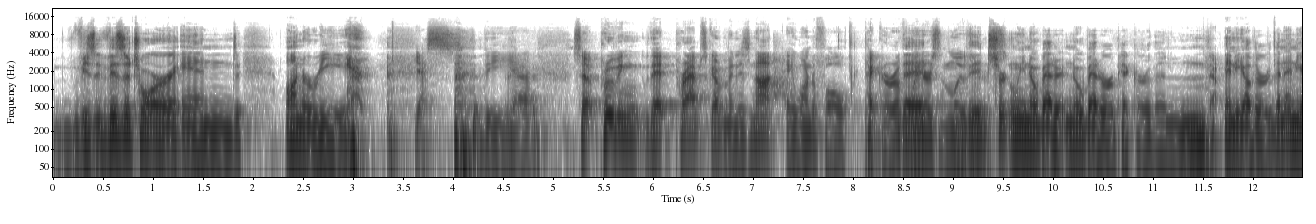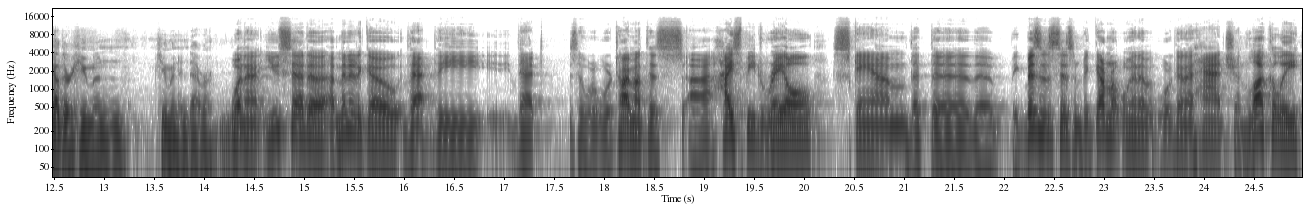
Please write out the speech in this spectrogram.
vis- visitor and honoree. yes, the. Uh, so proving that perhaps government is not a wonderful picker of that, winners and losers. It's certainly no better no better a picker than no. any other than any other human human endeavor. When uh, you said a, a, minute ago that the that so we're, we're talking about this uh, high speed rail scam that the the big businesses and big government were gonna were gonna hatch, and luckily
